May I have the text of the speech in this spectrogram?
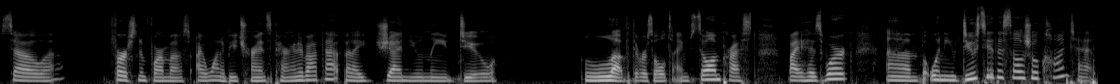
So, first and foremost, I want to be transparent about that, but I genuinely do love the result. I'm so impressed by his work. Um, but when you do see the social content,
